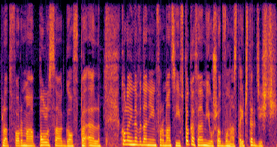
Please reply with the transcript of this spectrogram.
platforma polsa.gov.pl. Kolejne wydanie informacji w TOK FM już o 12.40.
